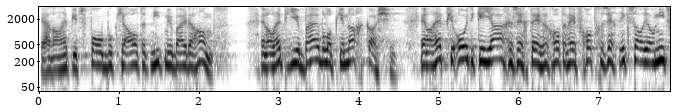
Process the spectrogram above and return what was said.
Ja, dan heb je het spoorboekje altijd niet meer bij de hand. En al heb je je Bijbel op je nachtkastje. En al heb je ooit een keer ja gezegd tegen God en heeft God gezegd, ik zal jou niet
